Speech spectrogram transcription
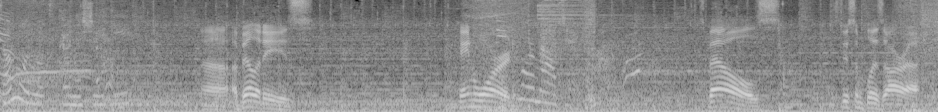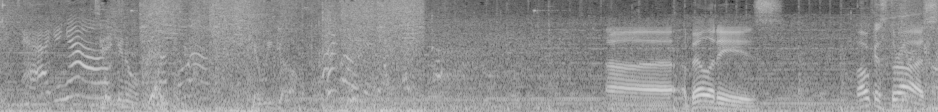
Someone looks kind of shaky. Uh, abilities. Kane Ward. More magic. Spells. Let's do some Blizzara. Tagging out. Taking over. Uh, abilities. Focus thrust.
